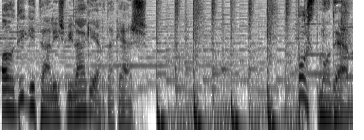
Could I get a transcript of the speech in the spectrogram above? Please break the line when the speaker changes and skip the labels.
A digitális világ érdekes. Postmodem.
